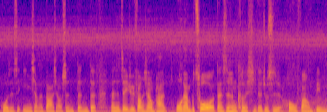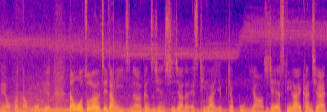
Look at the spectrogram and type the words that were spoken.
或者是音响的大小声等等。但是这一具方向盘握感不错，但是很可惜的就是后方并没有换到拨片。那我坐到的这张椅子呢，跟之前试驾的 ST Line 也比较不一样啊。之前 ST Line 看起来。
